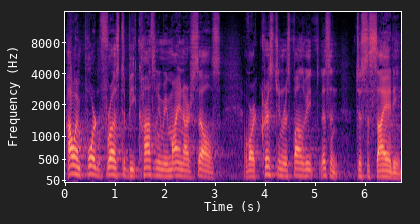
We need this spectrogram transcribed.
How important for us to be constantly reminding ourselves of our Christian responsibility, listen, to society.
